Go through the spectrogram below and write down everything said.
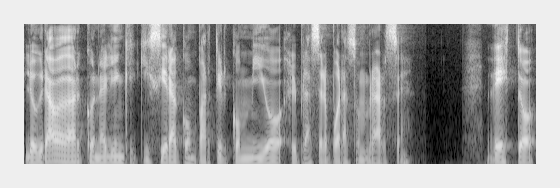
lograba dar con alguien que quisiera compartir conmigo el placer por asombrarse. De esto,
